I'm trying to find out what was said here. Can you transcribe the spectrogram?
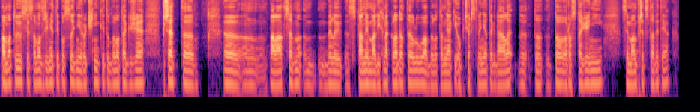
pamatuju si samozřejmě ty poslední ročníky, to bylo tak, že před palácem byly stany malých nakladatelů a bylo tam nějaké občerstvení a tak dále. To, to roztažení si mám představit jak?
